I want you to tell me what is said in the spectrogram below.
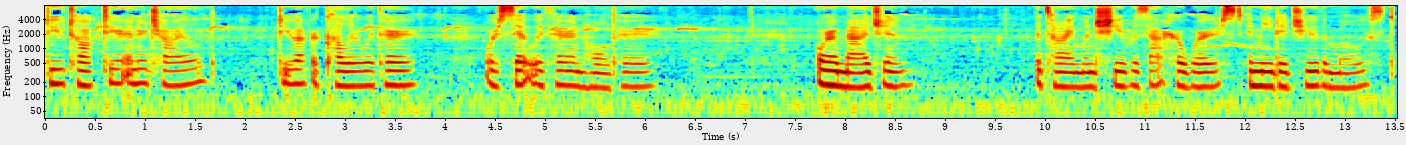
Do you talk to your inner child? Do you ever color with her? Or sit with her and hold her, or imagine the time when she was at her worst and needed you the most,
